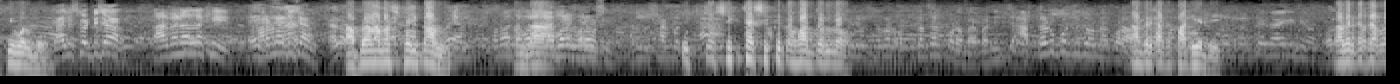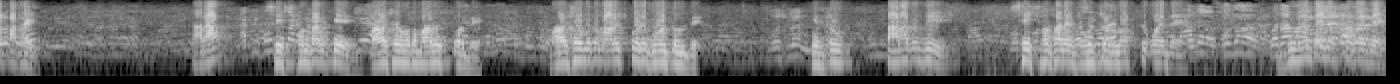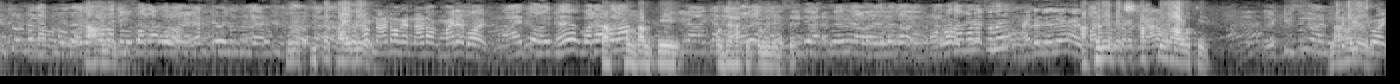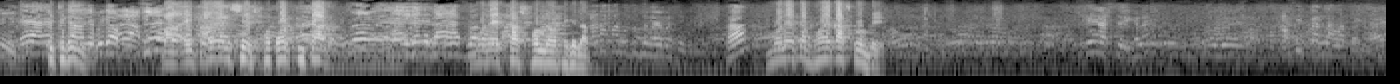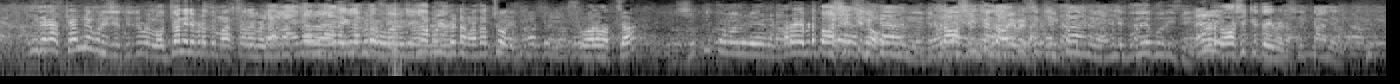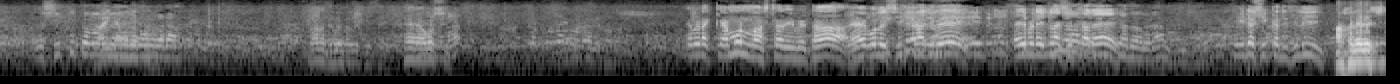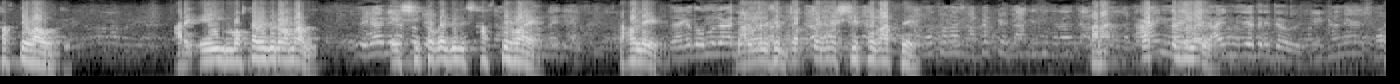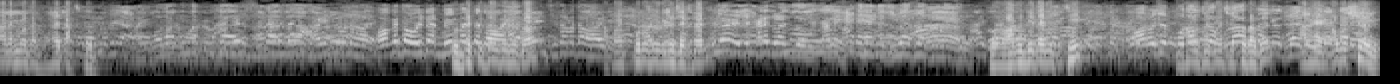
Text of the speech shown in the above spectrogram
কি বলব? আপনার আমার সন্তান। আমরা অবশ্যই। উচ্চ শিক্ষায় শিক্ষিত হওয়ার জন্য অত্যাচার করা ব্যাপার নিজে- আপনার উপর যদি অন্যায় করা হয়, তাদের কাছে পাঠিয়ে দিই। তাদের কাছে আমরা পাঠাই। তারা সেই সন্তানকে মানুষের মতো মানুষ করবে। মানুষের মতো মানুষ করে গড়ে তুলবে। কিন্তু তারা যদি সেই সন্তানের ভবিষ্যৎ নষ্ট করে দেয় জীবনটাই নষ্ট করে দেয় তাহলে পিতা চাইবে তার সন্তানকে ওদের হাতে নিয়ে যায় আসলে এদের শাস্তি হওয়া উচিত। না হলে বা এই বাংলাদেশের সকল পিতার মনে একটা সন্দেহ থেকে যাবে। হ্যাঁ? মনে একটা ভয় কাজ করবে। তুই দেখা কেমনে করেছিস তুই তো লজ্জা নেই রে বেটা তুই মাস্টারের বেটা। বেটা, এগুলা বলিস বেটা মাথার চোখ। শুয়ার বাচ্চা। শিক্ষিত মানুষের আরে এটা তো অশিক্ষিত। এটা অশিক্ষিত হয় বেটা। অশিক্ষিত হয় বেটা। শিক্ষিত মানুষের বেটা হ্যাঁ অবশ্যই। কেমন মাস্টার এই বেটা? এই বলে শিক্ষা দিবে। এই বেটা এগুলা শিক্ষা দেয় তুই এটা শিক্ষা দিছিলি? আসলে এদের শাস্তি হওয়া উচিত। আর এই মোস্তাফিজুর রহমান এই শিক্ষকের যদি শাস্তি হয় তাহলে অন্য জায়গায় নিয়ে বাংলাদেশের যেতে। যতগুলো শিক্ষক আছে তারা একটু হলেও তাদের মধ্যে ভয় কাজ করবে। ওকে তো ওইটা তো মাইকটা দেখতে দেওয়া চান ভিডিওটা? আপনারা পুরো দেখবেন। খুলে এই যে কানে ধরে দিতে হবে কানে। তো আমি যেটা নিচ্ছি আর হ্যাঁ অবশ্যই।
